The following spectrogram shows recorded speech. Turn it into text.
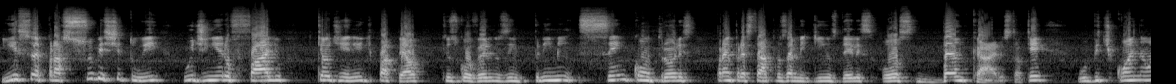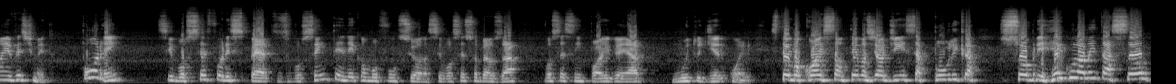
Isso é para substituir o dinheiro falho, que é o dinheirinho de papel que os governos imprimem sem controles para emprestar para os amiguinhos deles, os bancários, tá ok? o Bitcoin não é investimento. Porém, se você for esperto, se você entender como funciona, se você souber usar, você sim pode ganhar muito dinheiro com ele. Stablecoins são temas de audiência pública sobre regulamentação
